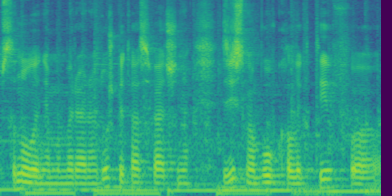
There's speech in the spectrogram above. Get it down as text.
встановлення меморіальної дошки та освячення, звісно, був колектив е,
